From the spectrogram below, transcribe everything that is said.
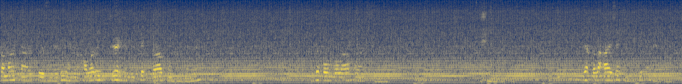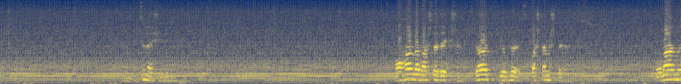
zaman daha özünde yani havada sürekli yüksek daha kontrolü. Bir de bombalar. Bir dakika lan Isaac mi? Bütün her şeyi. Aha da başladı action. 4 yıldız başlamıştır. Olar mı?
